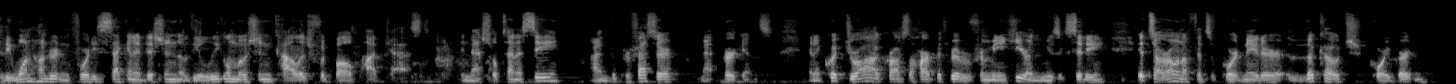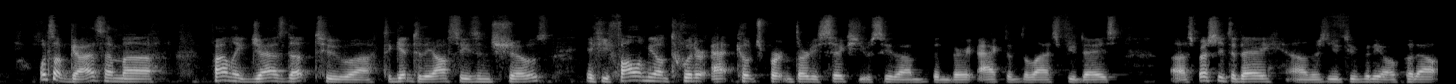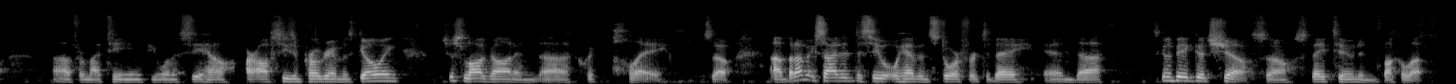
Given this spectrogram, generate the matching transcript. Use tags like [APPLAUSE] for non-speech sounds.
To the 142nd edition of the Illegal Motion College Football Podcast. In Nashville, Tennessee, I'm the professor, Matt Perkins. And a quick draw across the Harpeth River from me here in the Music City, it's our own offensive coordinator, the coach, Corey Burton. What's up, guys? I'm uh, finally jazzed up to uh, to get into the off-season shows. If you follow me on Twitter at Coach Burton36, you see that I've been very active the last few days uh, especially today. Uh, there's a YouTube video I put out uh, for my team. If you want to see how our off-season program is going, just log on and uh, click play. So, uh, but I'm excited to see what we have in store for today, and uh, it's going to be a good show. So stay tuned and buckle up.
